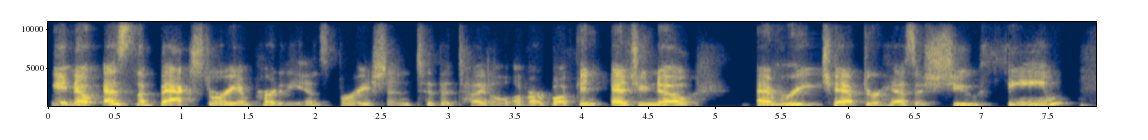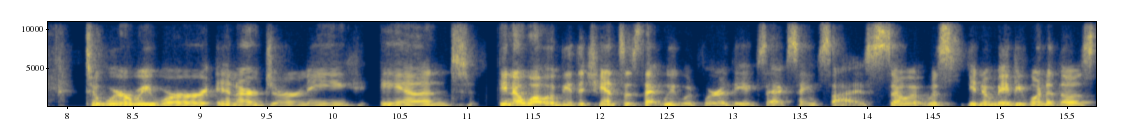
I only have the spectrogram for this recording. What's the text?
you know as the backstory and part of the inspiration to the title of our book and as you know every chapter has a shoe theme to where we were in our journey and you know what would be the chances that we would wear the exact same size? So it was you know maybe one of those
